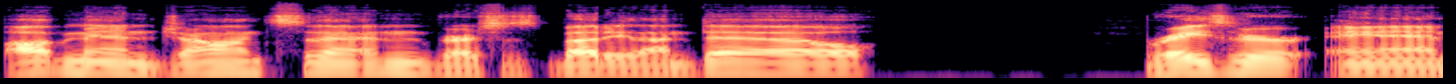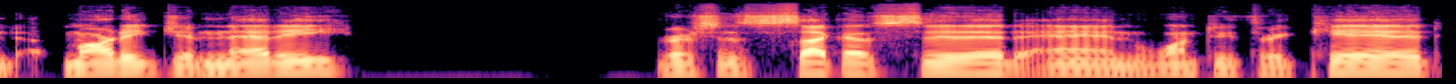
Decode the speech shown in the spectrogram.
Ahmed Johnson versus Buddy Landel, Razor and Marty Jannetty versus Psycho Sid and One Two Three Kid,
